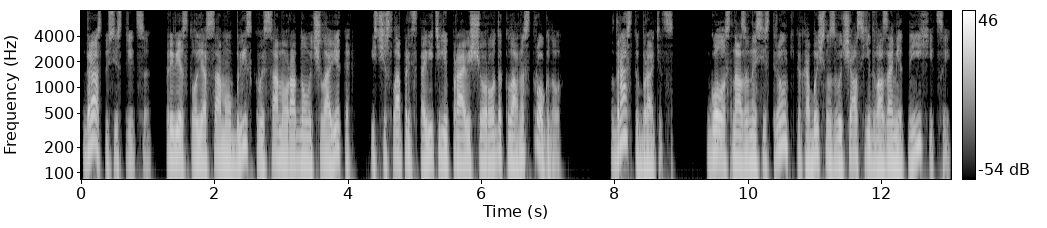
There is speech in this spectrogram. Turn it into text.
«Здравствуй, сестрица», — приветствовал я самого близкого и самого родного человека из числа представителей правящего рода клана Строгановых. «Здравствуй, братец». Голос названной сестренки, как обычно, звучал с едва заметной ехицей.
